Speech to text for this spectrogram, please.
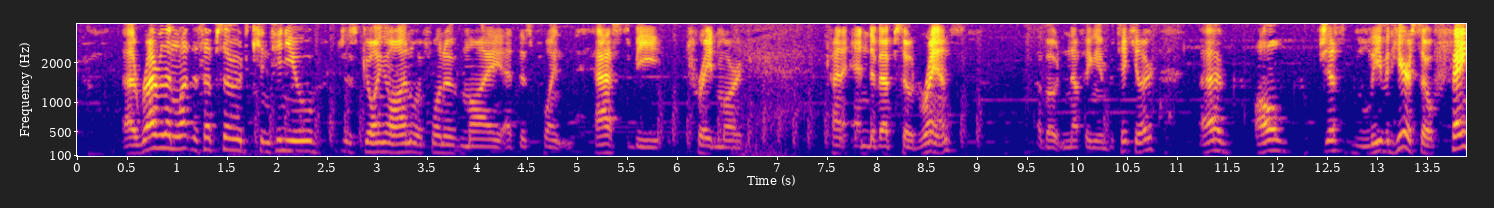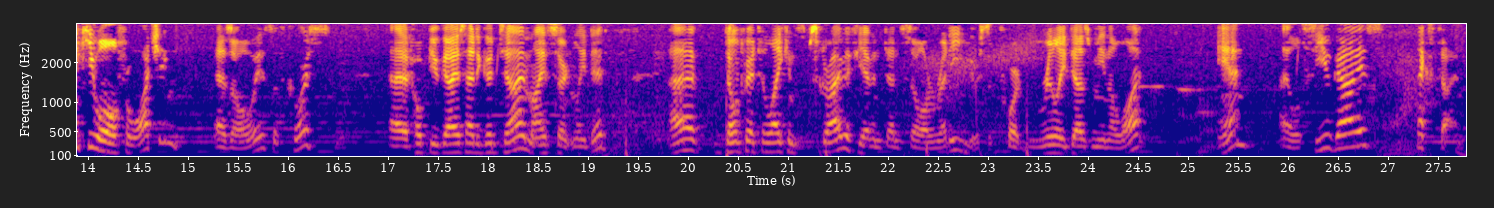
uh, rather than let this episode continue just going on with one of my, at this point, has to be trademark kind of end of episode rants about nothing in particular, uh, I'll just leave it here. So thank you all for watching, as always, of course. I uh, hope you guys had a good time. I certainly did. Uh, don't forget to like and subscribe if you haven't done so already. Your support really does mean a lot. And I will see you guys next time.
